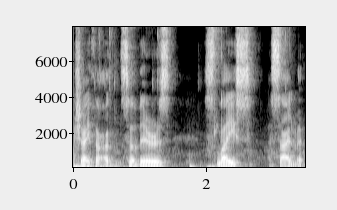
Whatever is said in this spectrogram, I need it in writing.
Python. So there's slice assignment.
